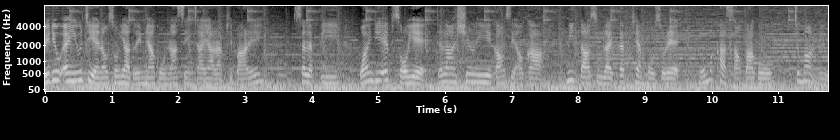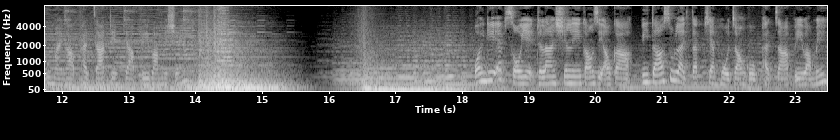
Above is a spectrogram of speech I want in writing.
Radio UNG ရဲ့နောက်ဆုံးရသတင်းများကိုနားဆင်ကြရတာဖြစ်ပါတယ်။ဆက်လက်ပြီး YDF စောရဲ့ဒလာရှင်းလင်းရေးကောင်းစဉ်အောက်က မိသားစုလိုက်တပ်ဖြတ်မှုဆိုတဲ့မုံမခဆောင်းပါးကိုကျမຫນွေဦးမိုင်ကဖတ်ကြားတင်ပြပေးပါမယ်ရှင်။ YDF စောရဲ့ဒလန်ရှင်းလင်းကောင်းစီအောက်ကမိသားစုလိုက်တပ်ဖြတ်မှုအကြောင်းကိုဖတ်ကြားပေးပါမယ်။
